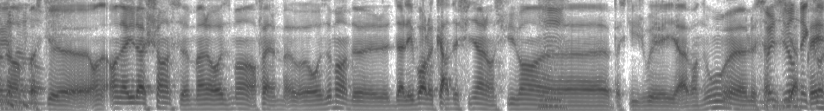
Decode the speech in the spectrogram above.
oui, non, non, parce que euh, on, a eu la chance, malheureusement, enfin, heureusement, d'aller voir le quart de finale en suivant, Mm. euh, parce qu'ils jouaient avant nous, euh, le samedi après.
